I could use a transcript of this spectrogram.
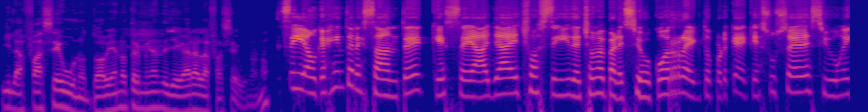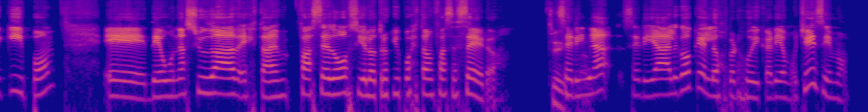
y la fase 1. Todavía no terminan de llegar a la fase 1, ¿no? Sí, aunque es interesante que se haya hecho así, de hecho me pareció correcto. ¿Por qué? ¿Qué sucede si un equipo eh, de una ciudad está en fase 2 y el otro equipo está en fase 0? Sería, sería algo que los perjudicaría muchísimo.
